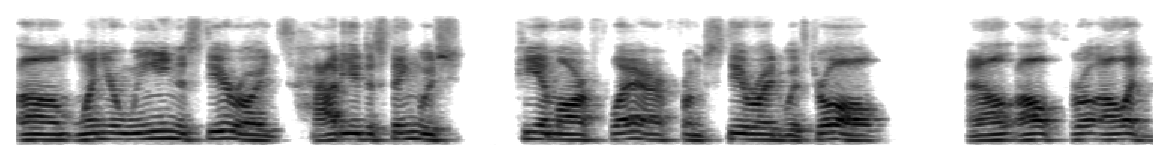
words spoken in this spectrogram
Um, when you're weaning the steroids, how do you distinguish PMR flare from steroid withdrawal? And I'll I'll throw I'll let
